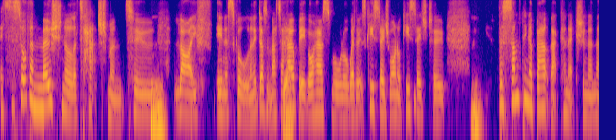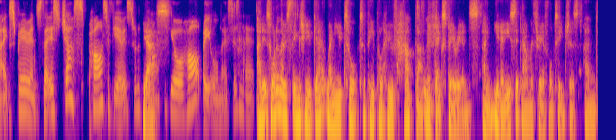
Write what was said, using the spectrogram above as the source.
it's a sort of emotional attachment to mm-hmm. life in a school and it doesn't matter yeah. how big or how small or whether it's key stage one or key stage 2 mm-hmm there's something about that connection and that experience that is just part of you. It's sort of yes. of your heartbeat almost, isn't it? And it's one of those things you get when you talk to people who've had that lived experience. And, you know, you sit down with three or four teachers and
